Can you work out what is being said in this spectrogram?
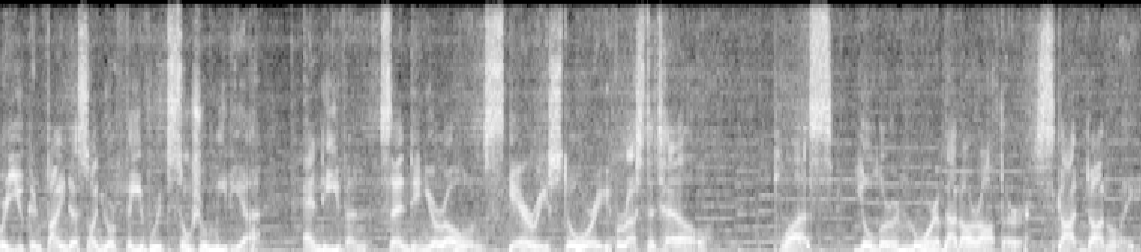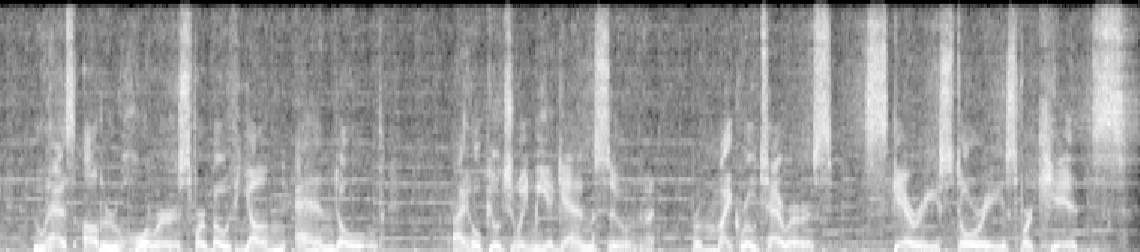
where you can find us on your favorite social media and even send in your own scary story for us to tell. Plus, you'll learn more about our author, Scott Donnelly, who has other horrors for both young and old. I hope you'll join me again soon for Micro Terrors, Scary Stories for Kids.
